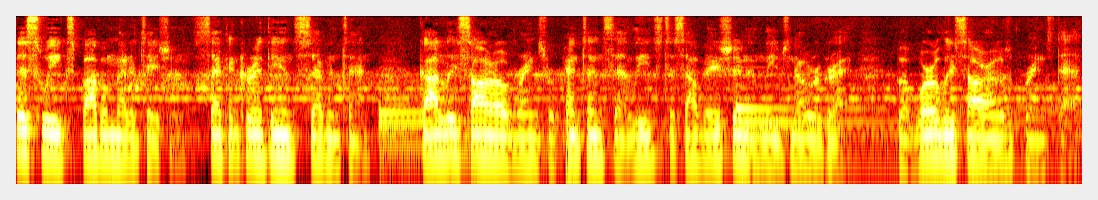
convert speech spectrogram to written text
This week's Bible meditation, 2 Corinthians 7:10. Godly sorrow brings repentance that leads to salvation and leaves no regret, but worldly sorrow brings death.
